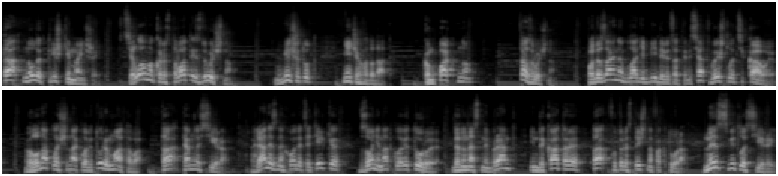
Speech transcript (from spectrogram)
та нулик трішки менший. В цілому користуватись зручно. Більше тут нічого додати. Компактно та зручно. По дизайну Bloody B950 вийшла цікавою. Головна площина клавіатури матова та темно-сіра. Гляни знаходяться тільки в зоні над клавіатурою, де нанесений бренд, індикатори та футуристична фактура. Низ світло-сірий,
